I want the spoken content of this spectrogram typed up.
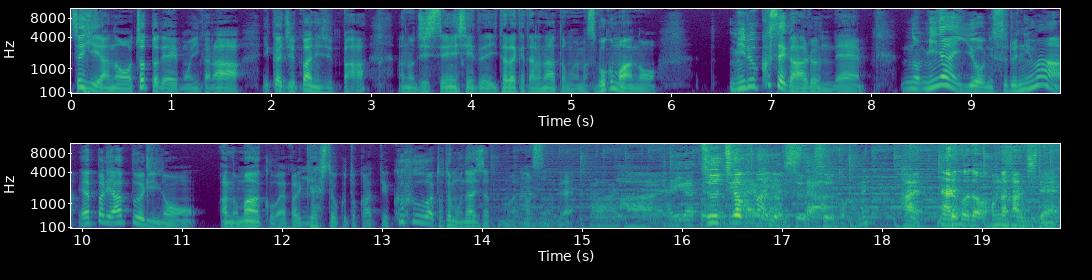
ぜひあのちょっとでもいいから1回 10%20% あの実践していただけたらなと思います。僕もあの見る癖があるんでの見ないようにするにはやっぱりアプリのあのマークをやっぱり消しておくとかっていう工夫はとても大事だと思いますので、はいありがとうございました通知が来ないようにするするとかね。はい。なるほどこんな感じで、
